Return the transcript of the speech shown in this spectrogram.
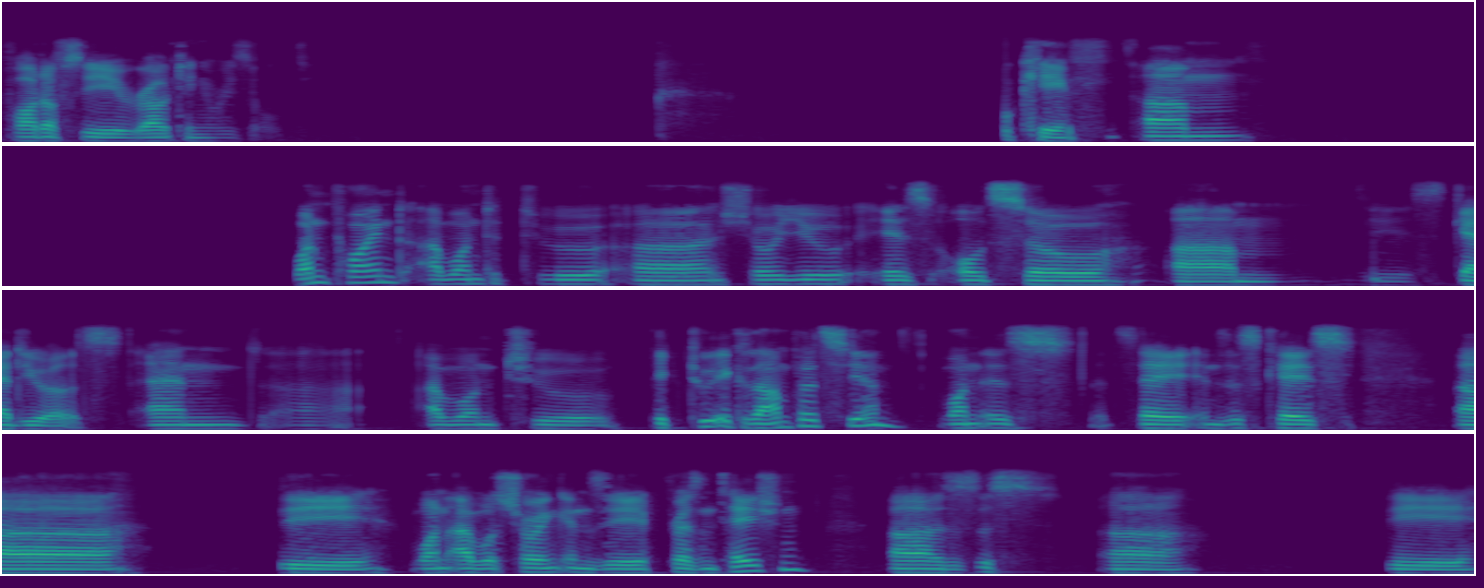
part of the routing result. Okay. Um, one point I wanted to uh, show you is also um, the schedules. And uh, I want to pick two examples here. One is, let's say, in this case, uh, the one I was showing in the presentation. Uh, this is uh, the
